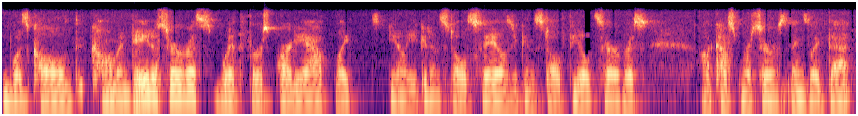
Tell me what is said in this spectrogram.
was called Common Data Service with first party app, like, you know, you could install sales, you can install field service, uh, customer service, things like that.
